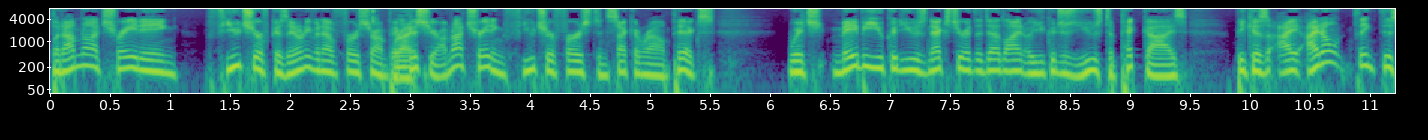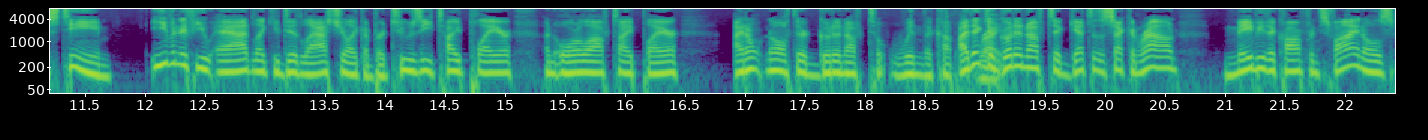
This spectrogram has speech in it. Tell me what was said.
but I'm not trading future because they don't even have first round pick Right. this year. I'm not trading future first and second round picks, which maybe you could use next year at the deadline or you could just use to pick guys because I, I don't think this team, even if you add like you did last year, like a Bertuzzi type player, an Orlov type player, I don't know if they're good enough to win the cup. I think they're good enough to get to the second round, maybe the conference finals.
